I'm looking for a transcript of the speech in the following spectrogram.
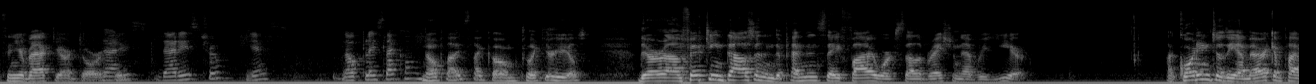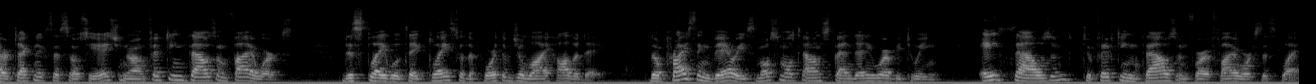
It's in your backyard, Dorothy. That is that is true. Yes. No place like home. No place like home. Click your heels. There are around 15,000 Independence Day fireworks celebration every year. According to the American Pyrotechnics Association, around 15,000 fireworks display will take place for the 4th of July holiday. Though pricing varies, most small towns spend anywhere between 8,000 to 15,000 for a fireworks display,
